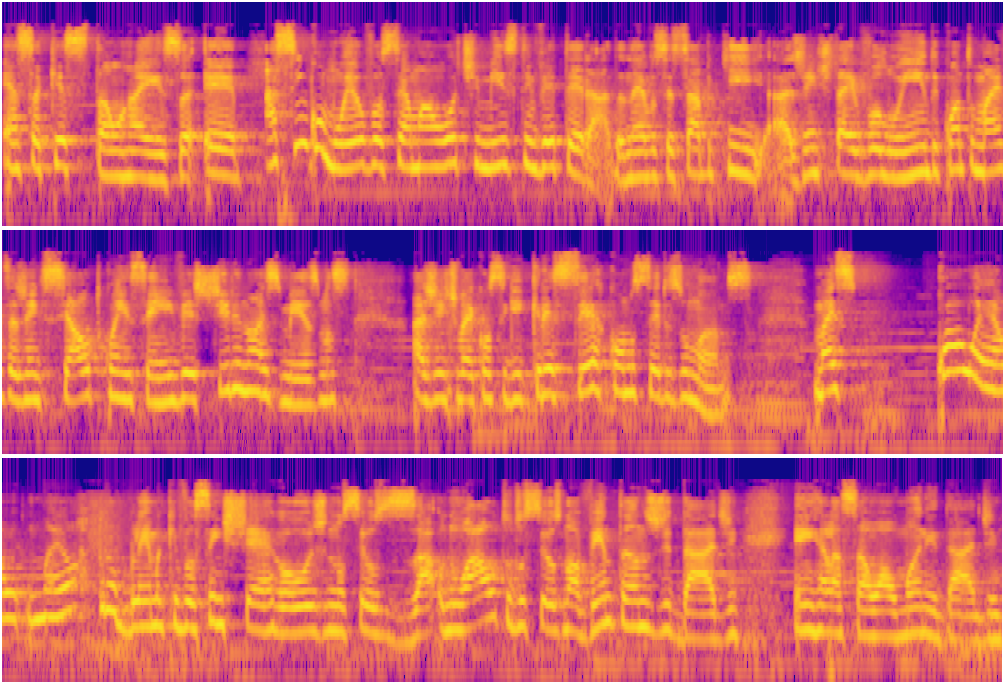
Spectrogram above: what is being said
essa questão, Raíssa. É, assim como eu, você é uma otimista inveterada, né? Você sabe que a gente está evoluindo e quanto mais a gente se autoconhecer e investir em nós mesmos, a gente vai conseguir crescer como seres humanos. Mas qual é o maior problema que você enxerga hoje no, seus, no alto dos seus 90 anos de idade em relação à humanidade?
